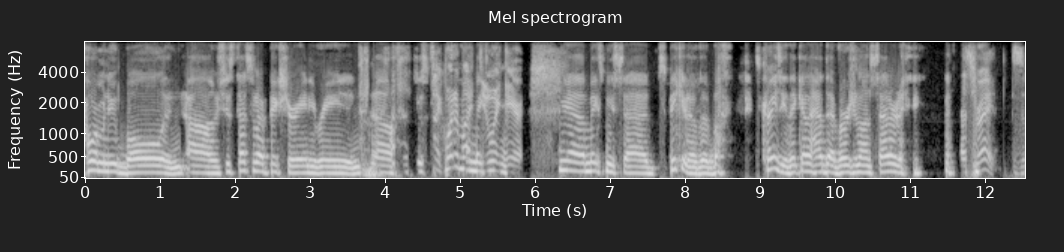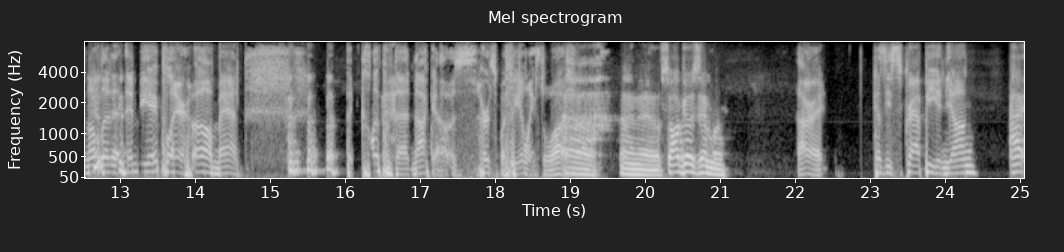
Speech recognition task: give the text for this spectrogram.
poor Manute Bol and oh, it's just that's what I picture Andy Reid and oh, it just It's like, what am I makes- doing here? yeah, it makes me sad. Speaking of the, it's crazy. They kind of had that version on Saturday. That's right. He's an old NBA player. Oh man, the clip of that knockout is, hurts my feelings to watch. Uh, I know. So I'll go Zimmer. All right, because he's scrappy and young, I,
